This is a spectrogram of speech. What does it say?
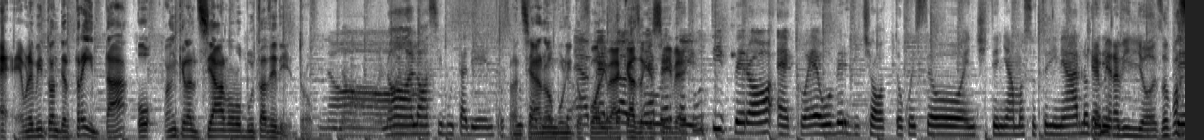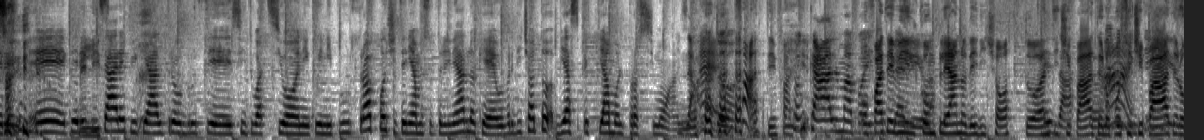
è è un evento under 30 o anche l'anziano lo buttate dentro? No, no, no, si butta dentro. si butta L'anziano dentro. munito È fuori, vai a casa che sei vecchio. tutti, però ecco, è over 18, questo eh, ci teniamo a sottolinearlo Che è per, meraviglioso. per, Posso dire? eh, per evitare più che altro brutte situazioni, quindi purtroppo ci teniamo a sottolinearlo che è over 18, vi aspettiamo il prossimo anno. Esatto. Eh, infatti, infatti. Con calma poi o fatevi il arriva. compleanno dei 18, anticipatelo, Ah, posticipatelo, bellissimo.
